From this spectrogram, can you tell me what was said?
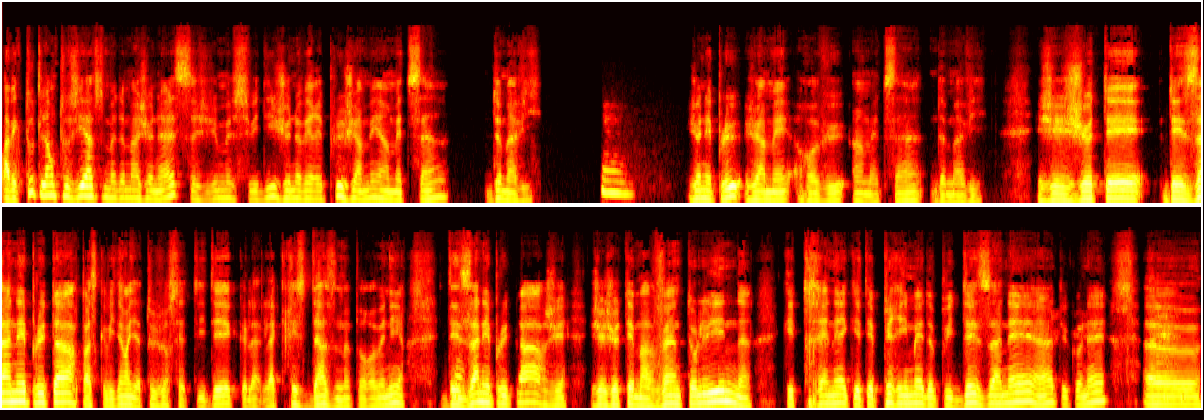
avec tout l'enthousiasme de ma jeunesse, je me suis dit, je ne verrai plus jamais un médecin de ma vie. Hmm. Je n'ai plus jamais revu un médecin de ma vie. J'ai jeté des années plus tard, parce qu'évidemment, il y a toujours cette idée que la, crise d'asthme peut revenir. Des années plus tard, j'ai jeté ma ventoline qui traînait, qui était périmée depuis des années, hein, tu connais. Euh, euh,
